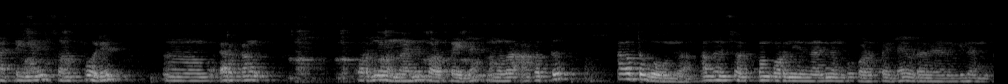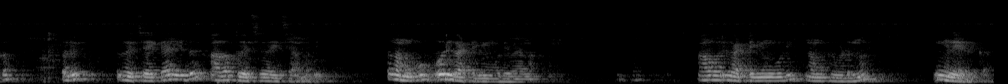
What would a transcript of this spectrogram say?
കട്ടിങ്ങിന് സ്വല്പം ഒരു ഇറക്കം കുറഞ്ഞു വന്നാലും കുഴപ്പമില്ല. നമ്മൾ അകത്ത് അകത്ത് പോകുന്നത്. അതൊരു സ്വല്പം കുറഞ്ഞു വന്നാലും നമുക്ക് കുഴപ്പമില്ല. ഇവിടെ വേണമെങ്കിൽ നമുക്ക് ഒരു ഇത് വെച്ചേക്കാം. ഇത് അകത്ത് വെച്ച് തയ്ച്ചാൽ മതി. അപ്പം നമുക്ക് ഒരു കട്ടിങ്ങും കൂടി വേണം. ആ ഒരു കട്ടിങ്ങും കൂടി നമുക്ക് ഇവിടുന്ന് ഇങ്ങനെ എടുക്കാം.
